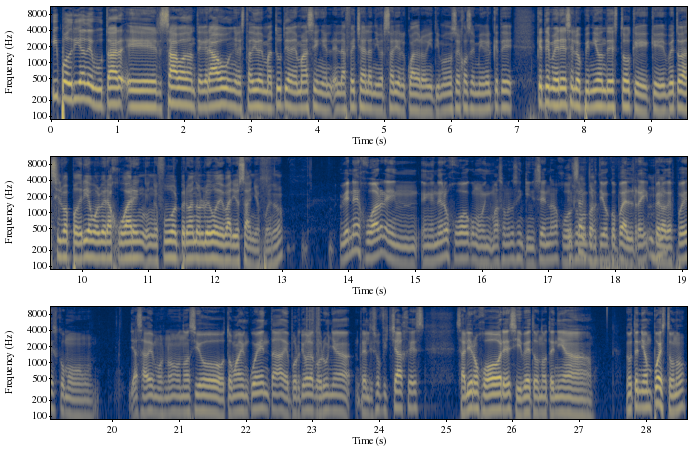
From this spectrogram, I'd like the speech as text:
y podría debutar eh, el sábado ante Grau en el estadio de Matute, además en, el- en la fecha del aniversario del cuadro íntimo. No sé, José Miguel, ¿qué te, qué te merece la opinión de esto que, que Beto da Silva podría volver a jugar en, en el fútbol peruano luego de varios años, pues, ¿no? Viene de jugar en, en enero, jugó como más o menos en quincena, jugó su partido Copa del Rey, pero después como ya sabemos, ¿no? no ha sido tomado en cuenta, Deportivo La Coruña realizó fichajes, salieron jugadores y Beto no tenía, no tenía un puesto, ¿no?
